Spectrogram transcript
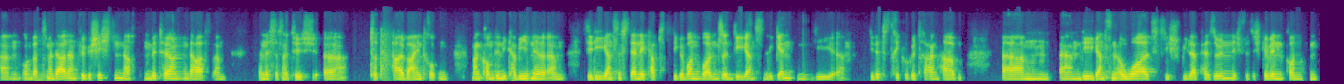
Ähm, und was man da dann für Geschichten noch mithören darf, ähm, dann ist das natürlich äh, total beeindruckend. Man kommt in die Kabine, ähm, sieht die ganzen Stanley Cups, die gewonnen worden sind, die ganzen Legenden, die, ähm, die das Trikot getragen haben ähm, ähm, die ganzen Awards, die Spieler persönlich für sich gewinnen konnten.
